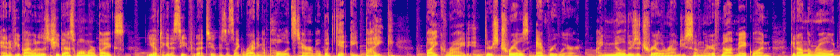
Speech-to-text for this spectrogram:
And if you buy one of those cheap ass Walmart bikes, you have to get a seat for that too because it's like riding a pole. It's terrible. But get a bike, bike ride. There's trails everywhere. I know there's a trail around you somewhere. If not, make one. Get on the road.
